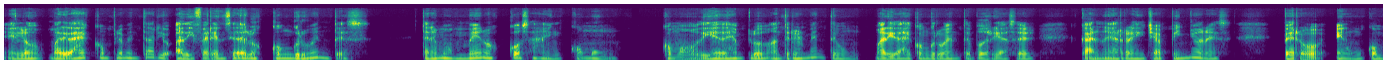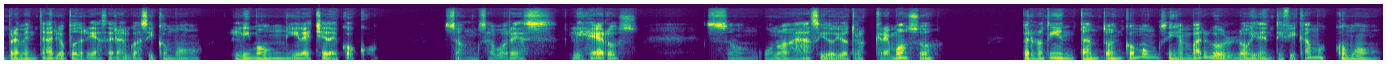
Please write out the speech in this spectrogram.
En los maridajes complementarios, a diferencia de los congruentes, tenemos menos cosas en común. Como dije de ejemplo anteriormente, un maridaje congruente podría ser carne de res y champiñones, pero en un complementario podría ser algo así como limón y leche de coco. Son sabores ligeros, son unos ácidos y otros cremosos, pero no tienen tanto en común, sin embargo los identificamos como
